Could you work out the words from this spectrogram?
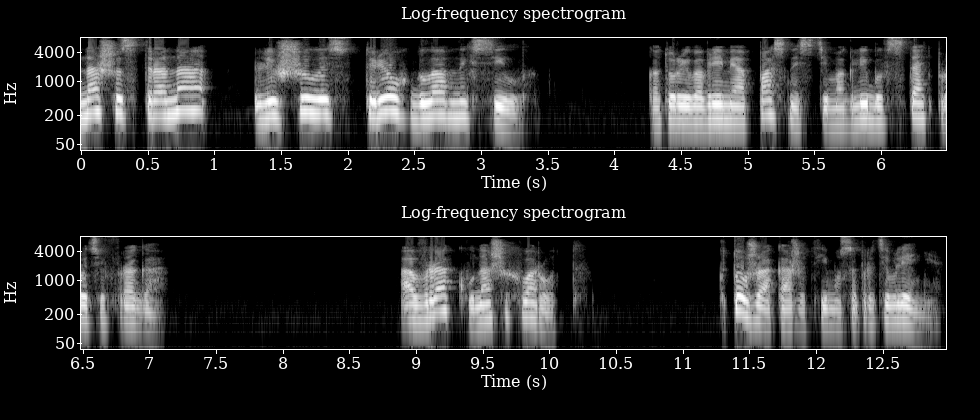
Наша страна лишилась трех главных сил — которые во время опасности могли бы встать против врага. А враг у наших ворот. Кто же окажет ему сопротивление?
